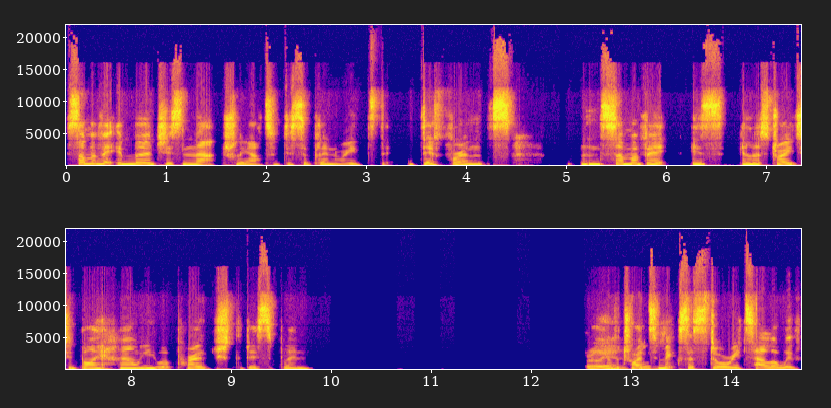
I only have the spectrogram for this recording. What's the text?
some of it emerges naturally out of disciplinary d- difference, and some of it is illustrated by how you approach the discipline. Brilliant. Ever tried to mix a storyteller with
